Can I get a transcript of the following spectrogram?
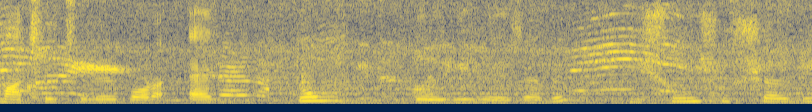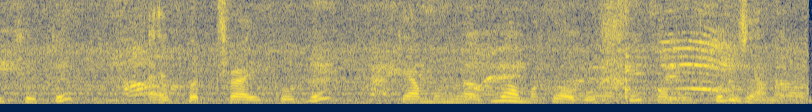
মাছের ঝোলের বড়া একদম তৈরি হয়ে যাবে। ভীষণ সুস্বাদু খেতে। একবার ট্রাই করবে। কেমন লাগল আমাকে অবশ্যই কমেন্ট করে জানাবেন।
